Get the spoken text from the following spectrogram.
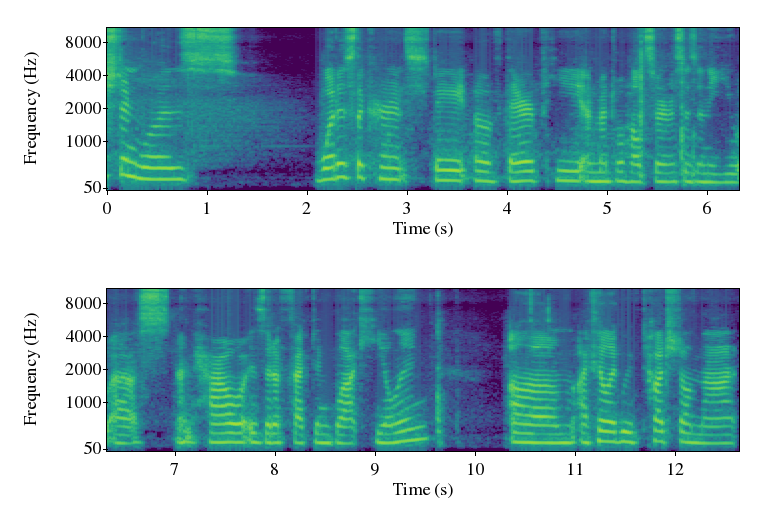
Question was what is the current state of therapy and mental health services in the US and how is it affecting Black healing? Um, I feel like we've touched on that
